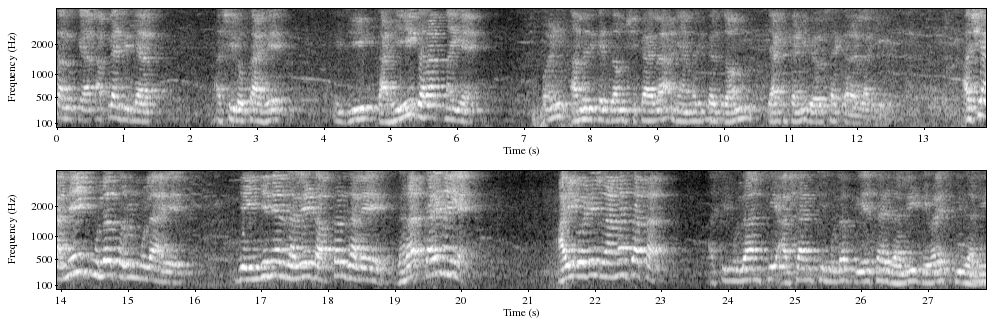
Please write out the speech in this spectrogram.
तालुक्यात आपल्या जिल्ह्यात अशी लोक आहेत जी काहीही घरात नाहीये. पण अमेरिकेत जाऊन शिकायला आणि अमेरिकेत जाऊन त्या ठिकाणी व्यवसाय करायला लागले. अशी अनेक मुलं तरुण मुलं आहेत. जे इंजिनियर झाले डॉक्टर झाले घरात काही नाहीये. आई वडील रानात जातात. अशी मुलांची आशांची मुलं पी एस आय झाली डीवायएसपी झाली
